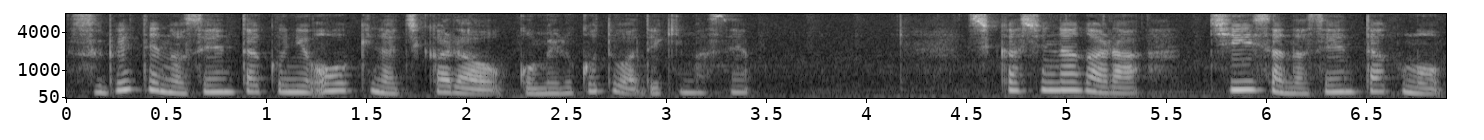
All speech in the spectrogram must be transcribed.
すべての選択に大きな力を込めることはできません。しかしながら小さな選択も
